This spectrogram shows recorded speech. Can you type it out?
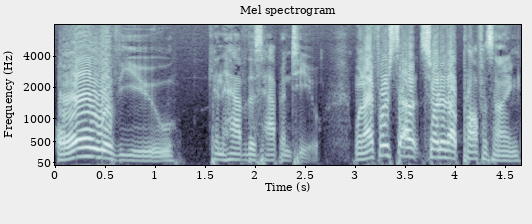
All of you can have this happen to you. When I first started out prophesying,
